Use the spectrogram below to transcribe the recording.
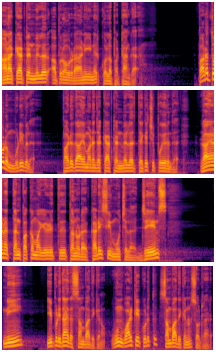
ஆனால் கேப்டன் மில்லர் அப்புறம் அவரோட அணியினர் கொல்லப்பட்டாங்க. படத்தோட முடிவில் படுகாயமடைஞ்ச கேப்டன் மில்லர் திகைச்சு போயிருந்த ரயானை தன் பக்கமாக இழுத்து தன்னோட கடைசி மூச்சில் ஜேம்ஸ் நீ இப்படி தான் இதை சம்பாதிக்கணும். உன் வாழ்க்கையை கொடுத்து சம்பாதிக்கணும்னு சொல்கிறாரு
